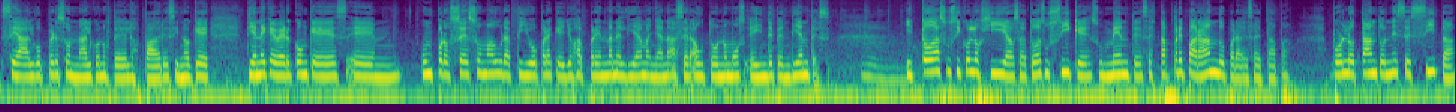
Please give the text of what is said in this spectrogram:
sea algo personal con ustedes los padres, sino que tiene que ver con que es em, un proceso madurativo para que ellos aprendan el día de mañana a ser autónomos e independientes. Y toda su psicología, o sea, toda su psique, su mente se está preparando para esa etapa. Por lo tanto, necesita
